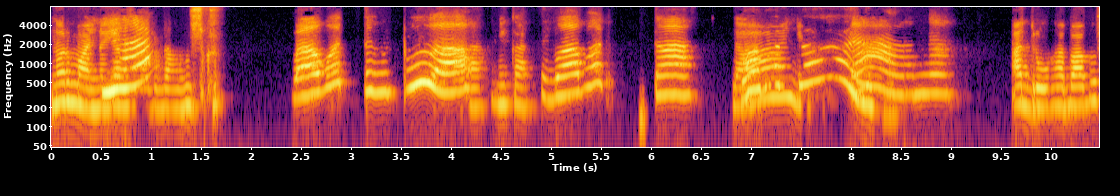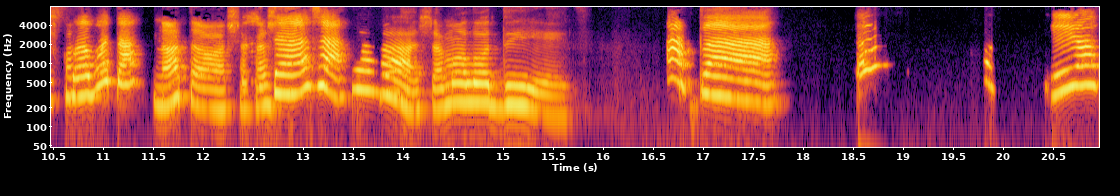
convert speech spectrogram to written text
Нормально, як звати бабушку. Баба ты была. Так, Ніка. Баба та. Таня. Таня. Таня. А друга бабушка? Баба та Наташа. Кажи. Таша. Саша, молодець. Папа. Я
